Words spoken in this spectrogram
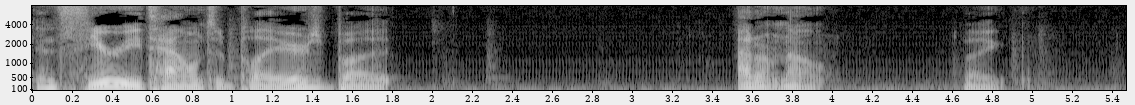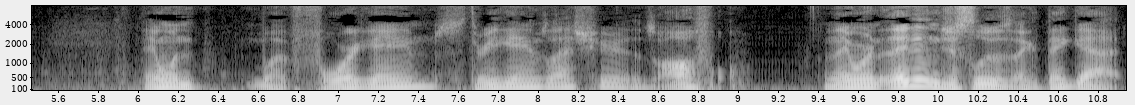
in theory, talented players, but I don't know. Like they won what four games, three games last year. It was awful, and they weren't. They didn't just lose; like they got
